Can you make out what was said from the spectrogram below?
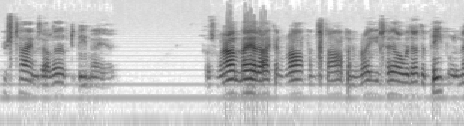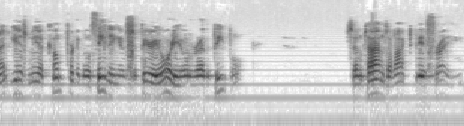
There's times I love to be mad. Because when I'm mad, I can romp and stomp and raise hell with other people, and that gives me a comfortable feeling of superiority over other people. Sometimes I like to be afraid.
